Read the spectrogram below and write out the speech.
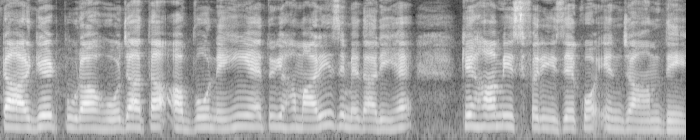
ٹارگیٹ پورا ہو جاتا، اب وہ نہیں ہے۔ تو یہ ہماری ذمہ داری ہے کہ ہم اس فریضے کو انجام دیں۔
